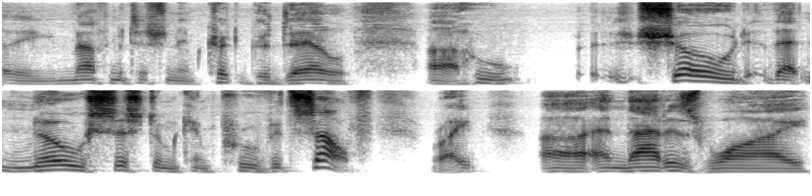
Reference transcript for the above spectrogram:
a mathematician named Kurt Gödel, uh, who showed that no system can prove itself, right? Uh, and that is why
